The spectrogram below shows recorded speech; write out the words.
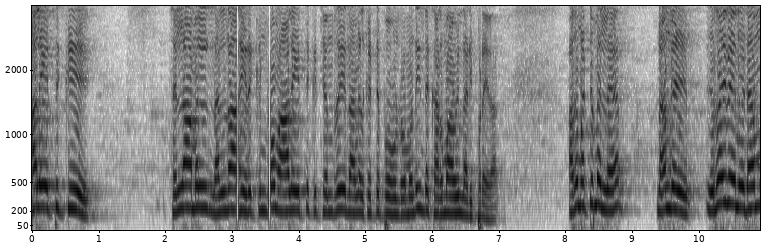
ஆலயத்துக்கு செல்லாமல் நன்றாக இருக்கின்றோம் ஆலயத்துக்கு சென்று நாங்கள் கெட்டு போகின்றோம் என்று இந்த கர்மாவின் அடிப்படை தான் அது மட்டுமல்ல நாங்கள் இறைவனிடம்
